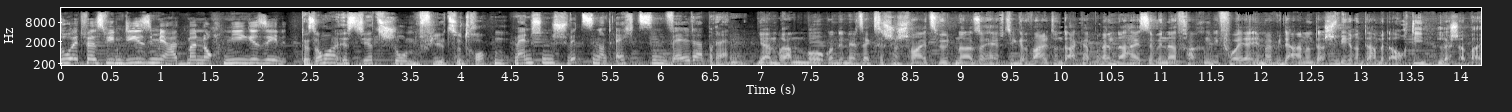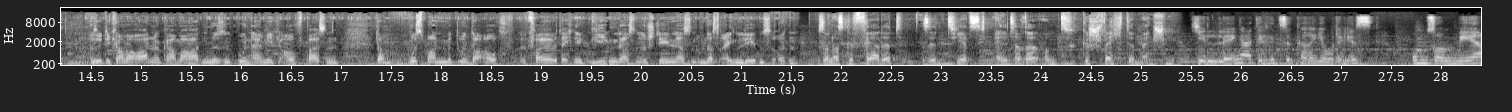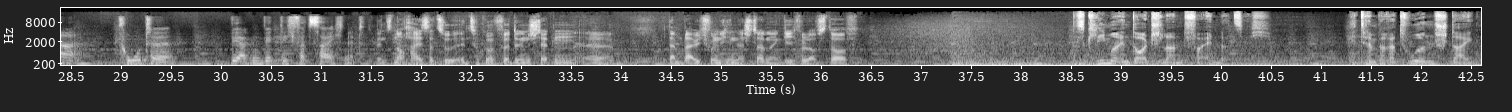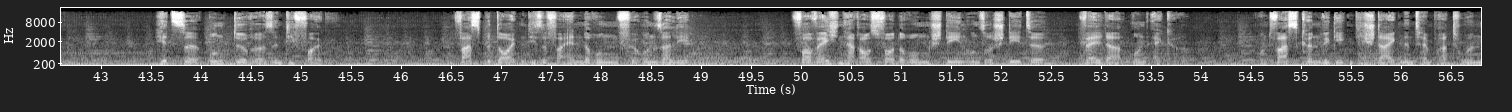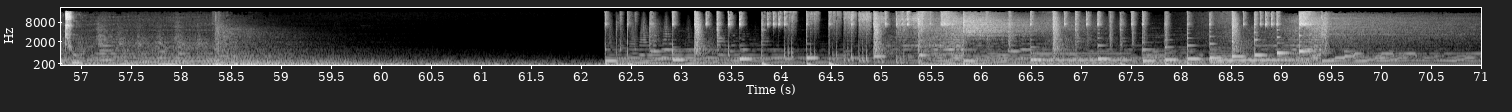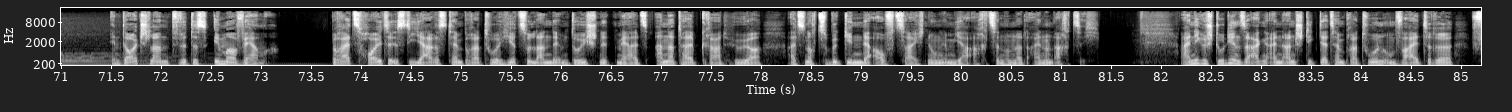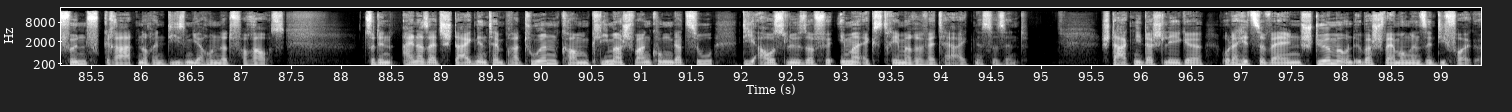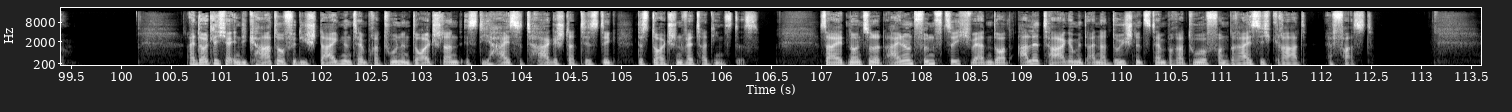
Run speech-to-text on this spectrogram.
So etwas wie in diesem Jahr hat man noch nie gesehen. Der Sommer ist jetzt schon viel zu trocken. Menschen schwitzen und ächzen, Wälder brennen. Ja, in Brandenburg und in der sächsischen Schweiz wüten also heftige Wald- und Ackerbrände. Heiße Winter fachen die Feuer immer wieder an und erschweren damit auch die Löscharbeiten. Also die Kameraden und Kameraden müssen unheimlich aufpassen. Da muss man mitunter auch Feuertechnik liegen lassen und stehen lassen, um das eigene Leben zu retten. Besonders gefährdet sind jetzt ältere und geschwächte Menschen. Je länger die Hitzeperiode ist, umso mehr Tote werden wirklich verzeichnet. Wenn es noch heißer zu, in Zukunft wird in den Städten, äh, dann bleibe ich wohl nicht in der Stadt, dann gehe ich wohl aufs Dorf. Das Klima in Deutschland verändert sich. Die Temperaturen steigen. Hitze und Dürre sind die Folge. Was bedeuten diese Veränderungen für unser Leben? Vor welchen Herausforderungen stehen unsere Städte, Wälder und Äcker? Und was können wir gegen die steigenden Temperaturen tun? In Deutschland wird es immer wärmer. Bereits heute ist die Jahrestemperatur hierzulande im Durchschnitt mehr als anderthalb Grad höher als noch zu Beginn der Aufzeichnung im Jahr 1881. Einige Studien sagen einen Anstieg der Temperaturen um weitere fünf Grad noch in diesem Jahrhundert voraus. Zu den einerseits steigenden Temperaturen kommen Klimaschwankungen dazu, die Auslöser für immer extremere Wetterereignisse sind. Starkniederschläge oder Hitzewellen, Stürme und Überschwemmungen sind die Folge. Ein deutlicher Indikator für die steigenden Temperaturen in Deutschland ist die heiße Tagestatistik des Deutschen Wetterdienstes. Seit 1951 werden dort alle Tage mit einer Durchschnittstemperatur von 30 Grad erfasst.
